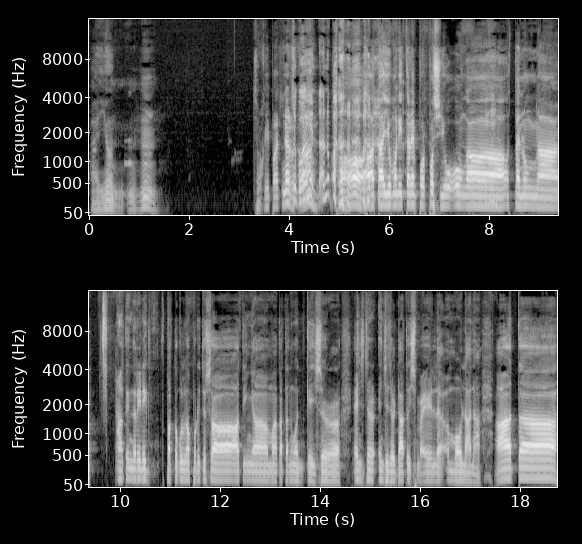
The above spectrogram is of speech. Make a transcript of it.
Ayun. mhm. So, okay, partner. So go ah. ahead. Ano pa? Oo, at uh, humanitarian purpose yung ah, tanong na ating narinig patungkol nga po rito sa ating ah, mga katanungan kay Sir Engineer, Engineer Dato Ismail Maulana. At ah,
